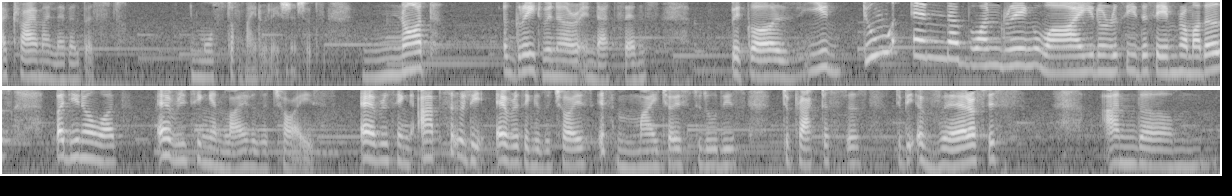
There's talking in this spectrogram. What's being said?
I try my level best in most of my relationships. Not a great winner in that sense because you do end up wondering why you don't receive the same from others. But you know what? Everything in life is a choice. Everything, absolutely everything is a choice. It's my choice to do this, to practice this, to be aware of this and um,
